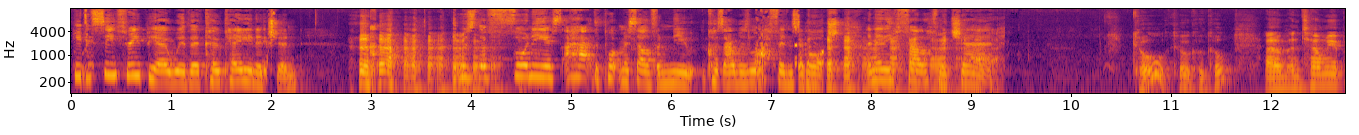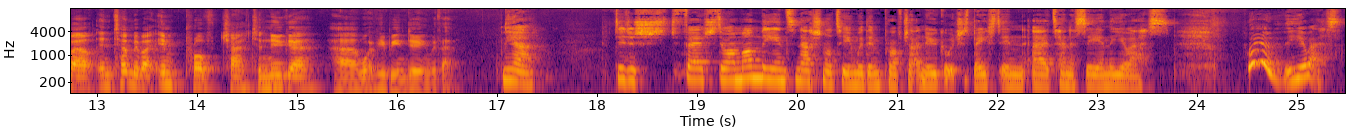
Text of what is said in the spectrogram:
he did C3PO with a cocaine addiction it was the funniest I had to put myself on mute because I was laughing so much and then he fell off my chair Cool, cool, cool, cool. Um, and tell me about and tell me about Improv Chattanooga. Uh, what have you been doing with them? Yeah. Did a sh- first, so I'm on the international team with Improv Chattanooga, which is based in uh, Tennessee in the US. Woo, the US.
